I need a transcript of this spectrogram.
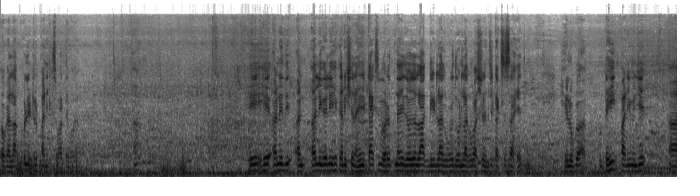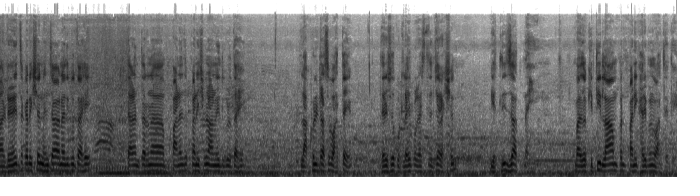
बघा लाखो लिटर पाणी कसं वाहते बघा. हे? हे अनिधी अन अलिगली हे कनेक्शन आहे. टॅक्स भरत नाही. जवळजवळ लाख दीड लाख रुपये दोन लाख रुपये असे त्यांचे टॅक्सेस आहेत. हे लोक कुठेही पाणी म्हणजे ड्रेनेजचं कनेक्शन ह्यांचा अनधिकृत आहे. त्यानंतर पाण्याचं कनेक्शन पण अनधिकृत आहे. लाखो लिटर असं वाहतं आहे तरीसुद्धा कुठल्याही प्रकारचं त्याचे रक्षण घेतली जात नाही. माझं किती लांब पण पाणी खाली पण वाहतं ते.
